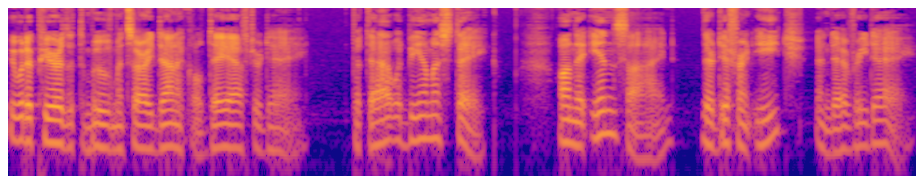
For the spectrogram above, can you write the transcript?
it would appear that the movements are identical day after day, but that would be a mistake. On the inside, they're different each and every day.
